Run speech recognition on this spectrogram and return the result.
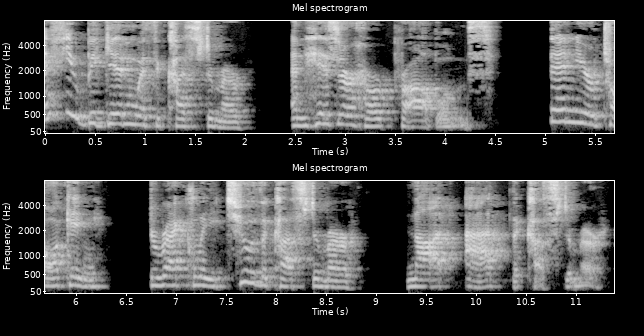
If you begin with the customer and his or her problems, then you're talking directly to the customer, not at the customer.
